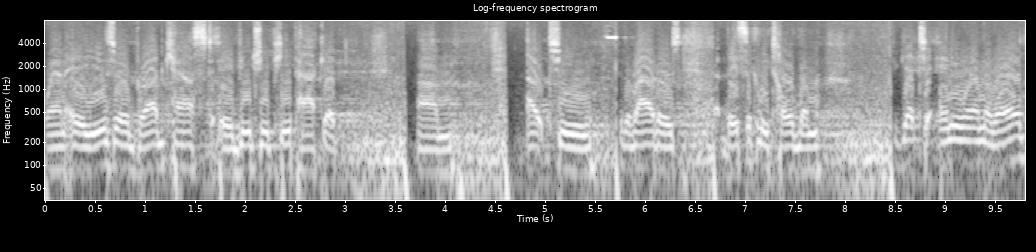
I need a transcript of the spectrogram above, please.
when a user broadcast a BGP packet um, out to, to the routers that basically told them to get to anywhere in the world,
